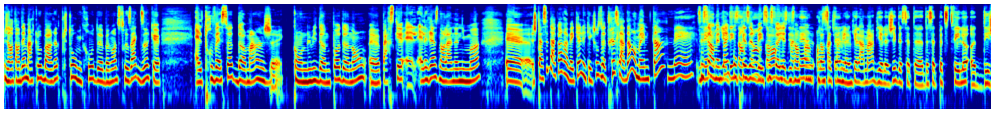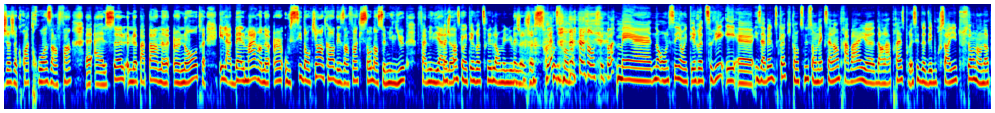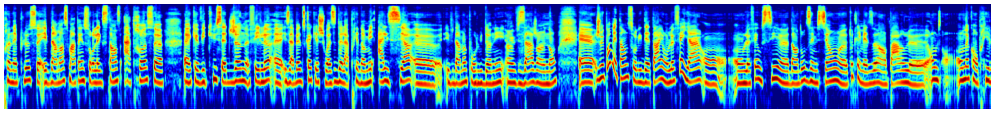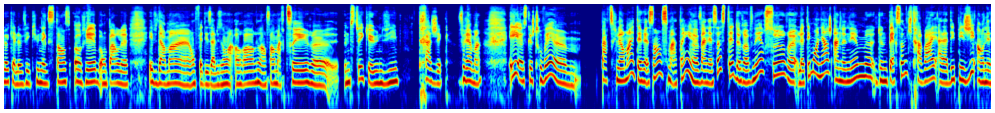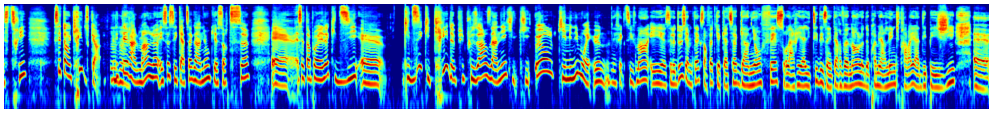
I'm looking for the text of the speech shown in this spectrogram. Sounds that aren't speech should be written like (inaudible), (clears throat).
J'entendais Marc-Claude Barrette plutôt au micro de Benoît Dutrisac dire que elle trouvait ça dommage qu'on ne lui donne pas de nom euh, parce que elle, elle reste dans l'anonymat. Euh, je suis assez d'accord avec elle. Il y a quelque chose de triste là-dedans. En même temps, Mais C'est ça, en même temps, il faut préserver. C'est ça, il y a des rappelle- enfants dans cette famille-là. Que la mère biologique de cette de cette petite fille là a déjà, je crois, trois enfants euh, à elle seule. Le papa en a un autre et la belle-mère en a un aussi. Donc il y a encore des enfants qui sont dans ce milieu familial ben, je pense qu'ils ont été retirés de leur milieu. Ben, je, (laughs) en souhaite. ce moment. (laughs) on sait pas. Mais euh, non, on le sait, ils ont été retirés. Et euh, Isabelle Ducas qui continue son excellent travail euh, dans la presse pour essayer de débroussailler tout ça. On en apprenait plus, euh, évidemment, ce matin sur l'existence atroce que vécu cette jeune fille-là. Isabelle Ducas qui a choisi de la prénommer Alicia, évidemment, pour lui donner un visage, un nom. Je vais pas m'étendre sur les détails. On l'a fait hier. On, on le fait aussi dans d'autres émissions. Tous les médias en parlent. On, on a compris qu'elle a vécu une existence horrible. On parle évidemment, on fait des allusions à Aurore, l'enfant martyr, euh, une petite fille qui a eu une vie tragique, vraiment. Et euh, ce que je trouvais euh, particulièrement intéressant ce matin, euh, Vanessa, c'était de revenir sur euh, le témoignage anonyme d'une personne qui travaille à la DPJ en Estrie. C'est un cri du cœur, littéralement. Là, et ça, c'est Katia Gagnon qui a sorti ça. Euh, cet employé-là qui dit... qui dit, qui crie depuis plusieurs années, qui, hurle, qui est mini moins une. Effectivement, et euh, c'est le deuxième texte en fait que Katia Gagnon fait sur la réalité des intervenants de première ligne qui travaillent à DPJ. Euh,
